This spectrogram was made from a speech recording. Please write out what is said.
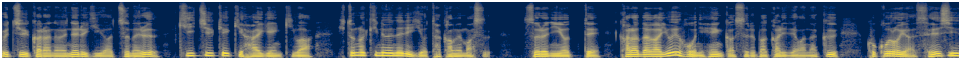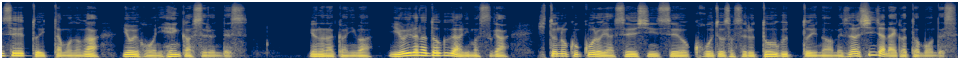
宇宙からのエネルギーを集める気中継機肺元機は人の気のエネルギーを高めます。それによって体が良い方に変化するばかりではなく心や精神性といったものが良い方に変化するんです。世の中にはいろいろな道具がありますが人の心や精神性を向上させる道具というのは珍しいんじゃないかと思うんです。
